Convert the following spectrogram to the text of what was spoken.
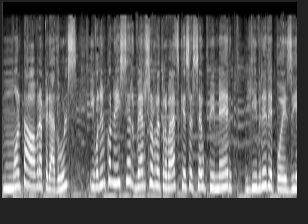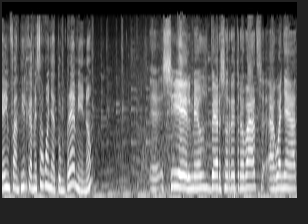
molta obra per a adults i volem conèixer Versos retrobats, que és el seu primer llibre de poesia infantil, que a més ha guanyat un premi, no? Eh, sí, el meu Versos retrobats ha guanyat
